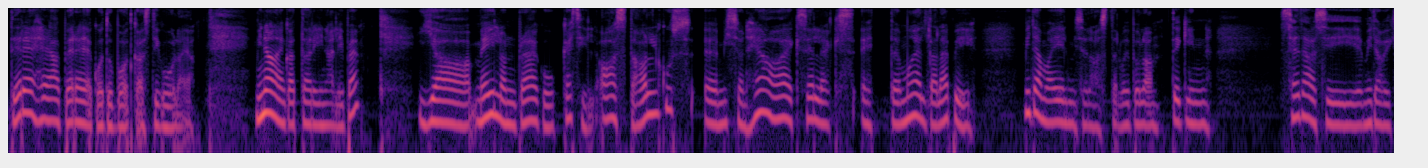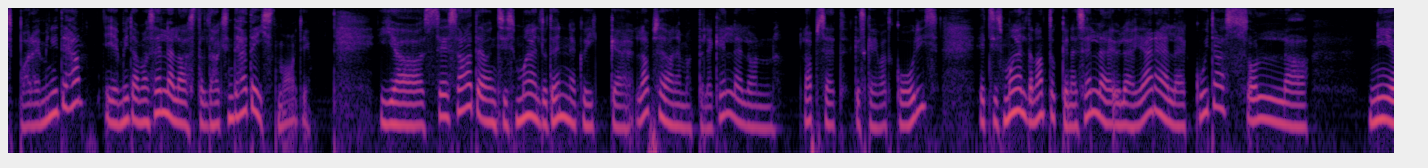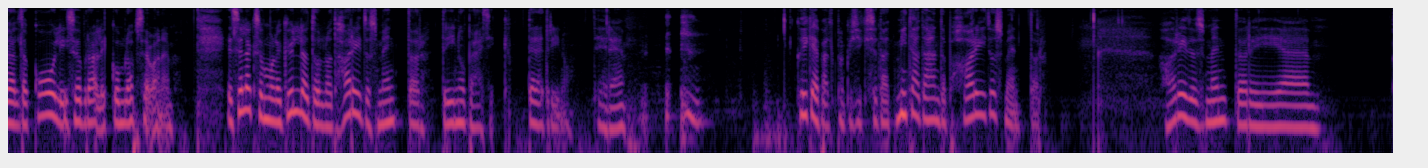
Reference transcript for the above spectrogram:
tere, hea Pere ja Kodu podcasti kuulaja! mina olen Katariina Libe ja meil on praegu käsil aasta algus, mis on hea aeg selleks, et mõelda läbi, mida ma eelmisel aastal võib-olla tegin sedasi, mida võiks paremini teha ja mida ma sellel aastal tahaksin teha teistmoodi. ja see saade on siis mõeldud ennekõike lapsevanematele, kellel on lapsed, kes käivad koolis, et siis mõelda natukene selle üle järele, kuidas olla nii-öelda koolisõbralikum lapsevanem. ja selleks on mulle külla tulnud haridusmentor Triinu Pääsik. tere, Triinu! tere! kõigepealt ma küsiks seda, et mida tähendab haridusmentor? haridusmentori äh,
